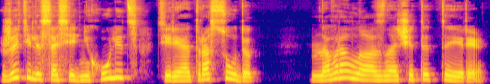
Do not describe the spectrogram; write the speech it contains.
жители соседних улиц теряют рассудок. Наврала, значит, Этери.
